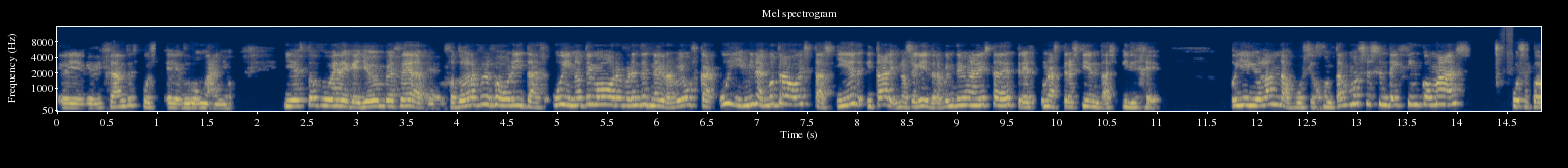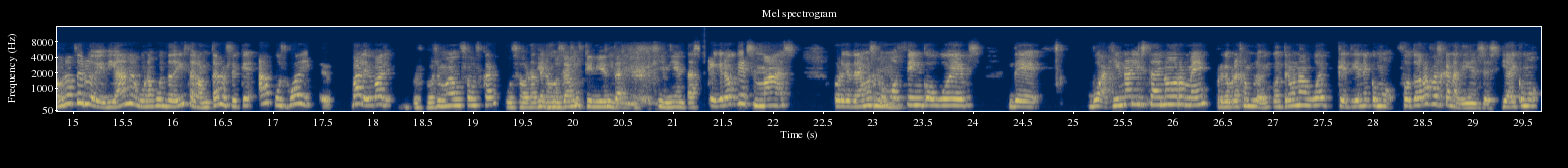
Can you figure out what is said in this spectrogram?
el que dije antes, pues eh, duró un año. Y esto fue de que yo empecé, a, eh, fotógrafos favoritas, uy, no tengo referentes negras, voy a buscar, uy, mira, he encontrado estas, y, y tal, y no sé qué, y de repente una lista de tres, unas 300, y dije, oye, Yolanda, pues si juntamos 65 más, pues podemos hacerlo de Diana, alguna cuenta de Instagram, tal, no sé qué, ah, pues guay, eh, vale, vale, pues pues vamos a buscar, pues ahora tenemos 500. 500, que creo que es más, porque tenemos como mm. cinco webs de, buah, aquí hay una lista enorme, porque por ejemplo, encontré una web que tiene como fotógrafas canadienses y hay como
